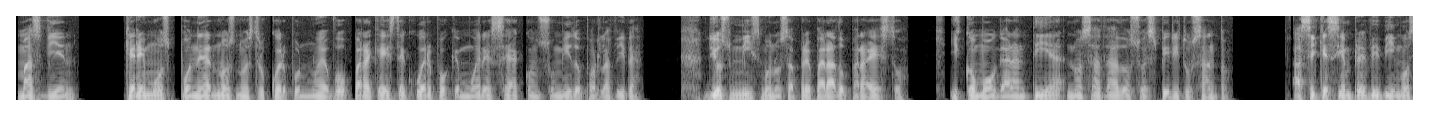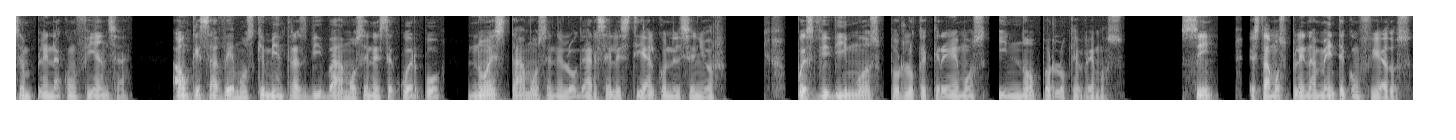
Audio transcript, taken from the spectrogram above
más bien queremos ponernos nuestro cuerpo nuevo para que este cuerpo que muere sea consumido por la vida. Dios mismo nos ha preparado para esto, y como garantía nos ha dado su Espíritu Santo. Así que siempre vivimos en plena confianza, aunque sabemos que mientras vivamos en este cuerpo no estamos en el hogar celestial con el Señor, pues vivimos por lo que creemos y no por lo que vemos. Sí, estamos plenamente confiados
